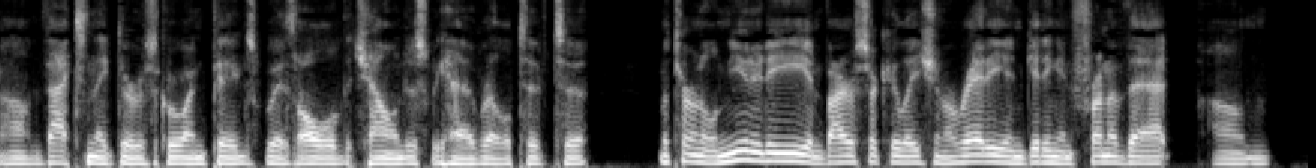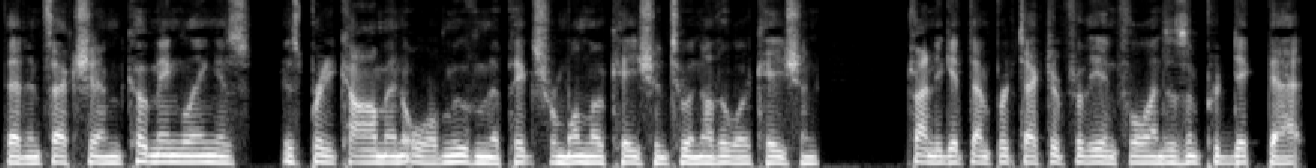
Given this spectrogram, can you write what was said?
um, vaccinate those growing pigs with all of the challenges we have relative to maternal immunity and virus circulation already and getting in front of that, um, that infection. Commingling is, is pretty common or moving the pigs from one location to another location, trying to get them protected for the influenzas and predict that,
